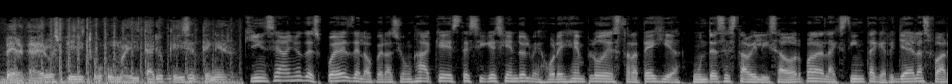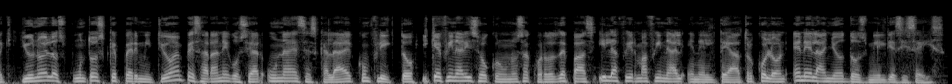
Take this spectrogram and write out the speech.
verdadero espíritu humanitario que dicen tener. 15 años después de la operación Jaque, este sigue siendo el mejor ejemplo de estrategia, un desestabilizador para la extinta guerrilla de las FARC y uno de los puntos que permitió empezar a negociar una desescalada del conflicto y que finalizó con unos acuerdos de paz y la firma final en el Teatro Colón en el año 2016.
